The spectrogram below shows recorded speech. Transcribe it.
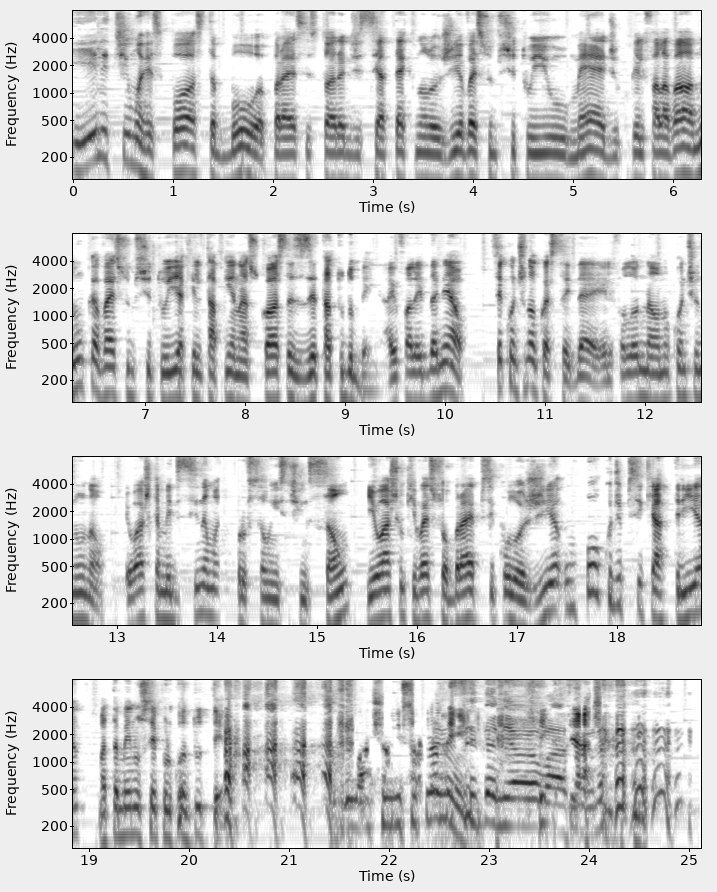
E ele tinha uma resposta boa para essa história de se a tecnologia vai substituir o médico. Ele falava, ah, nunca vai substituir aquele tapinha nas costas e dizer tá tudo bem. Aí eu falei, Daniel, você continua com essa ideia? Ele falou: não, não continuo, não. Eu acho que a medicina é uma profissão em extinção e eu acho que o que vai sobrar é psicologia, um pouco de psiquiatria, mas também não sei por quanto tempo. eu acho isso também. Esse Daniel é o máximo, né?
